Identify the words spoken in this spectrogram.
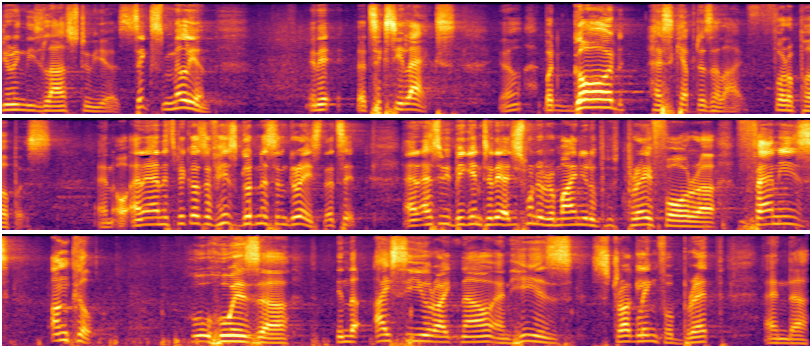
during these last two years? Six million. In it, that's 60 lakhs. You know? But God has kept us alive for a purpose. And, and, and it's because of His goodness and grace. That's it. And as we begin today, I just want to remind you to pray for uh, Fanny's uncle, who, who is uh, in the ICU right now, and he is struggling for breath. And uh,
